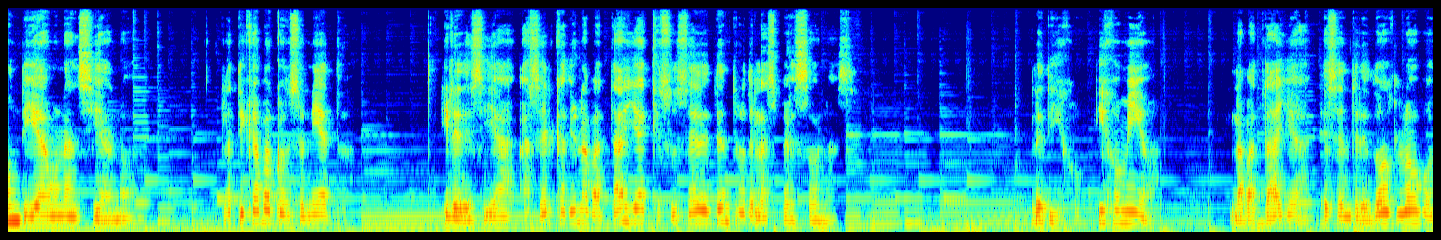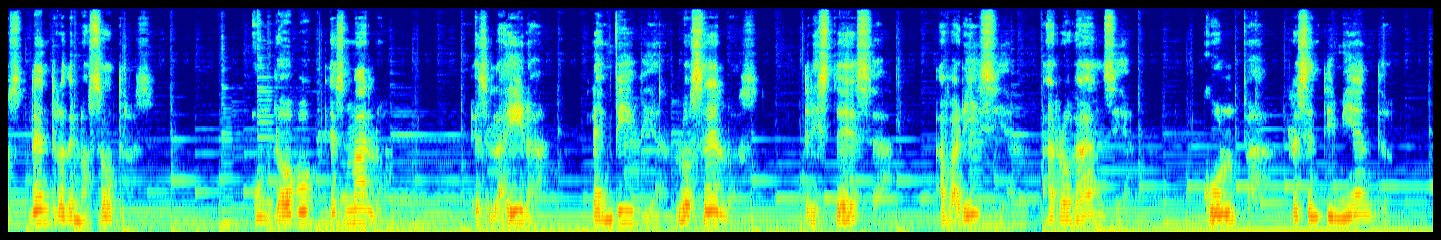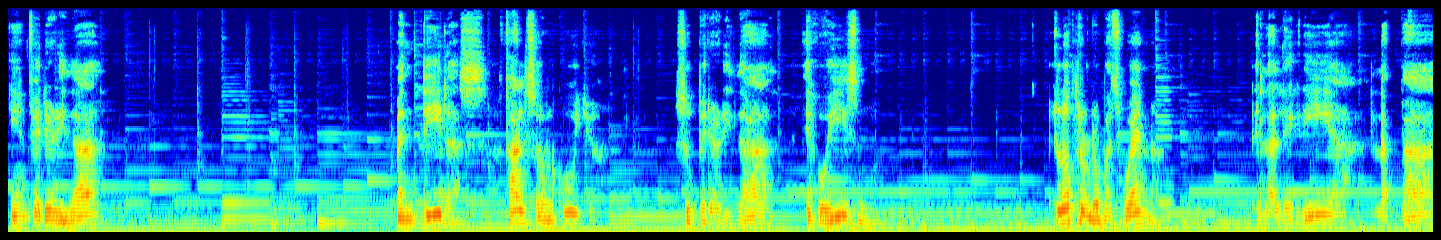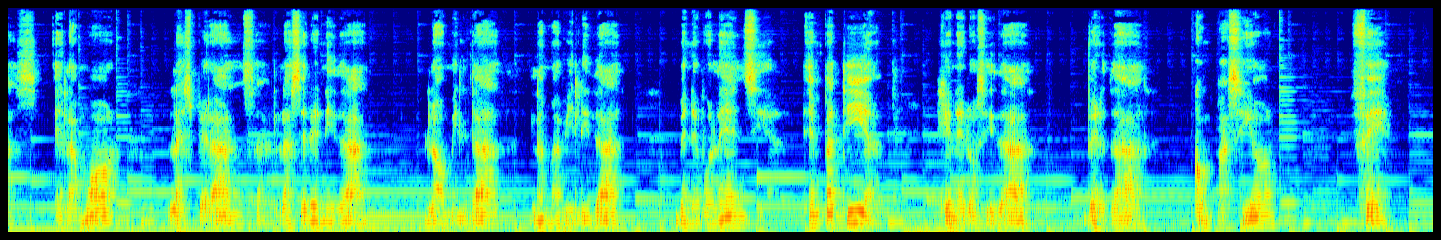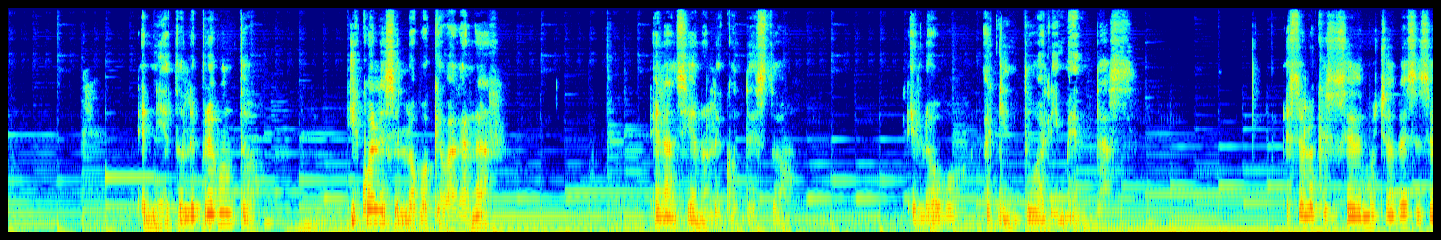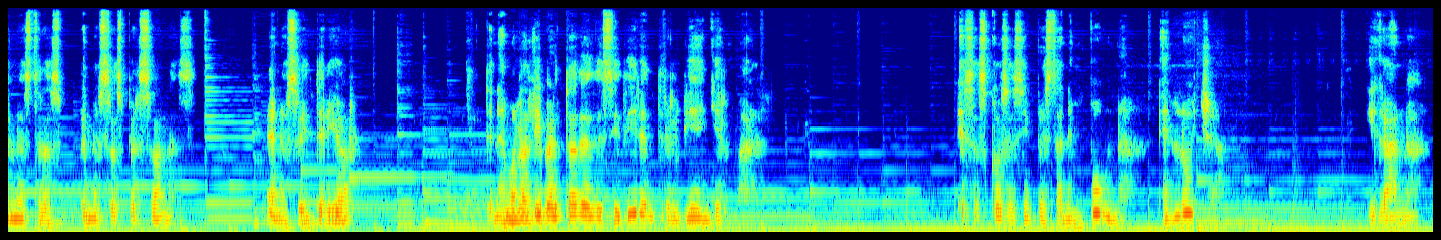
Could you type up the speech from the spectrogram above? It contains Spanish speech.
Un día un anciano platicaba con su nieto y le decía acerca de una batalla que sucede dentro de las personas. Le dijo, Hijo mío, la batalla es entre dos lobos dentro de nosotros. Un lobo es malo, es la ira, la envidia, los celos, tristeza, avaricia, arrogancia, culpa, resentimiento, inferioridad, mentiras, falso orgullo, superioridad, egoísmo. El otro lobo es bueno, la alegría, la paz, el amor, la esperanza, la serenidad, la humildad, la amabilidad, benevolencia, empatía, generosidad, verdad, compasión, fe. El nieto le preguntó, ¿y cuál es el lobo que va a ganar? El anciano le contestó, el lobo a quien tú alimentas. Esto es lo que sucede muchas veces en nuestras, en nuestras personas, en nuestro interior. Tenemos la libertad de decidir entre el bien y el mal. Esas cosas siempre están en pugna, en lucha. Y gana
